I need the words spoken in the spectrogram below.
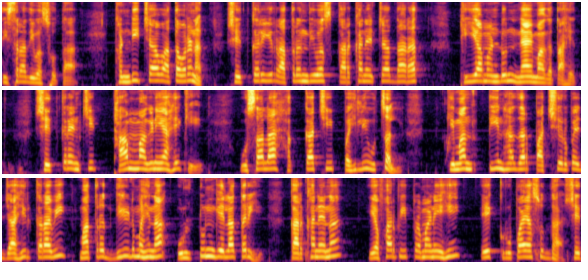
तिसरा दिवस होता. थंडीच्या वातावरणात शेतकरी रात्रंदिवस कारखान्याच्या दारात ठिय्या मांडून न्याय मागत आहेत. शेतकऱ्यांची ठाम मागणी आहे की उसाला हक्काची पहिली उचल किमान तीन हजार पाचशे रुपये जाहीर करावी मात्र दीड महिना उलटून गेला तरी कारखान्यानं एफ आर पीप्रमाणेही एक रुपयासुद्धा शेत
